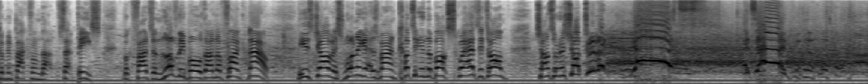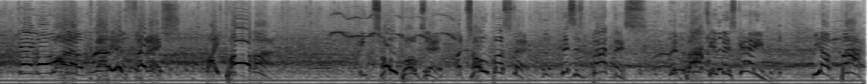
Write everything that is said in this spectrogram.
coming back from that set piece. McFadzean, lovely ball down the flank now. Here's Jarvis running at his man, cutting in the box, squares it on. Chance for a shot driven. Yes! It's in! Game over! What a brilliant finish by Palmer! He toe pokes it, a toe buster. This is madness. We're back in this game. We are back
